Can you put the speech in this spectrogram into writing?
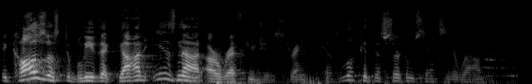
It causes us to believe that God is not our refuge and strength because look at the circumstances around you.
